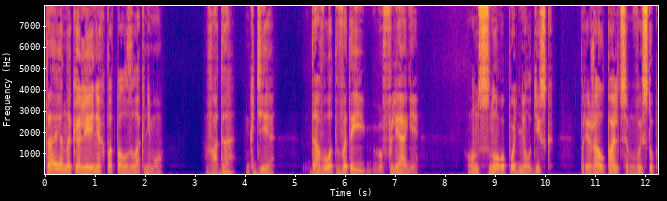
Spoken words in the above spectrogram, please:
Тая на коленях подползла к нему. «Вода? Где?» «Да вот, в этой фляге». Он снова поднял диск, прижал пальцем выступ,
